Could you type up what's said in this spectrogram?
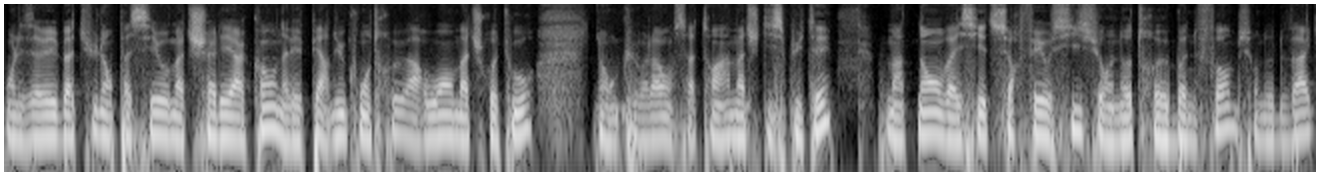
On les avait battus l'an passé au match aller à Caen, on avait perdu contre eux à Rouen au match retour. Donc voilà, on s'attend à un match disputé. Maintenant, on va essayer de surfer aussi sur notre bonne forme, sur notre vague.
